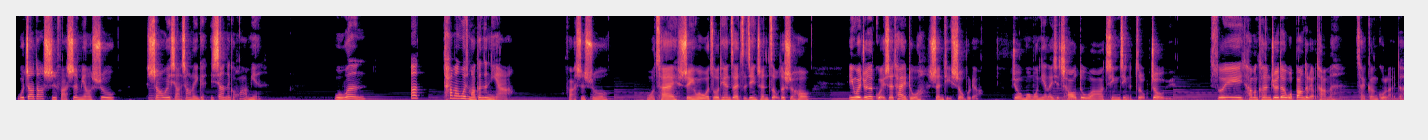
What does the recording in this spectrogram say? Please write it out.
我照当时法师的描述，稍微想象了一个一下那个画面。我问。啊他们为什么要跟着你啊？法师说：“我猜是因为我昨天在紫禁城走的时候，因为觉得鬼实在太多，身体受不了，就默默念了一些超度啊、清净的咒咒语，所以他们可能觉得我帮得了他们，才跟过来的。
